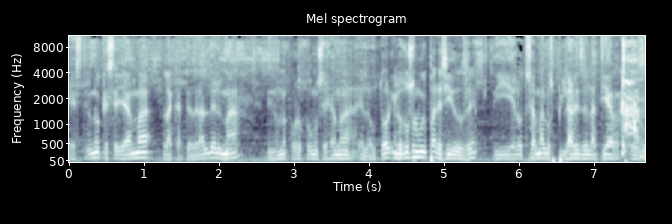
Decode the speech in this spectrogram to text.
Este, uno que se llama La Catedral del Mar, y no me acuerdo cómo se llama el autor, y los dos son muy parecidos, ¿eh? Y el otro se llama Los Pilares de la Tierra, que es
